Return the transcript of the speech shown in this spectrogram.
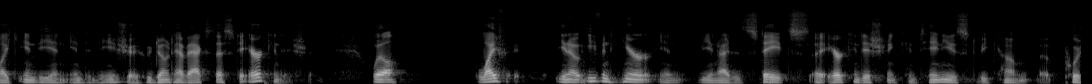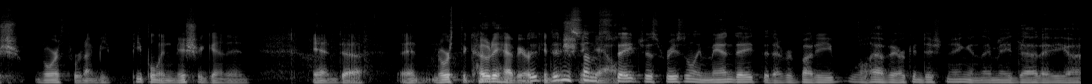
like India and Indonesia who don't have access to air conditioning. Well, life, you know, even here in the United States, uh, air conditioning continues to become a push northward. I mean, people in Michigan and and uh, and North Dakota have air Did- conditioning Didn't some now. state just recently mandate that everybody will have air conditioning, and they made that a, uh,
